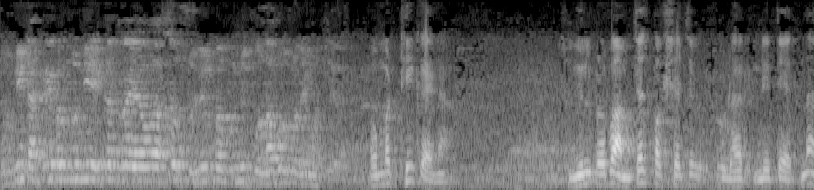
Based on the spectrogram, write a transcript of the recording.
दोन्ही ठाकरे बंधूंनी एकत्र यावं असं सुनील प्रभूंनी कोल्हापूरमध्ये म्हटलेलं आहे. हो मग ठीक आहे ना. सुनील प्रभू आमच्याच पक्षाचे पुढारी नेते आहेत ना.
